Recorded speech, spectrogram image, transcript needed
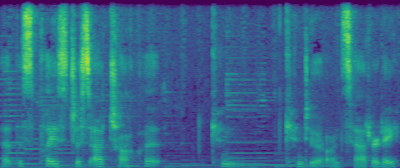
that this place just add chocolate can can do it on Saturday.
